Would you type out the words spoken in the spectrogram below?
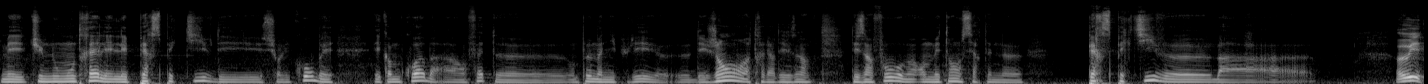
mais tu nous montrais les, les perspectives des, sur les courbes et, et comme quoi, bah, en fait, euh, on peut manipuler euh, des gens à travers des, inf- des infos en, en mettant certaines perspectives. euh, bah, Ah Oui,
